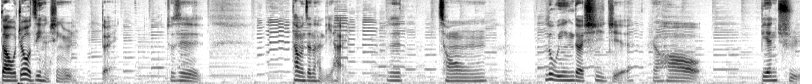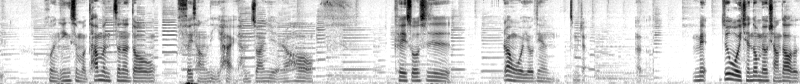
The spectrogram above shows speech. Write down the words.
对啊，我觉得我自己很幸运，对，就是他们真的很厉害，就是从录音的细节，然后编曲、混音什么，他们真的都非常厉害，很专业，然后。可以说是让我有点怎么讲，呃，没，就我以前都没有想到的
